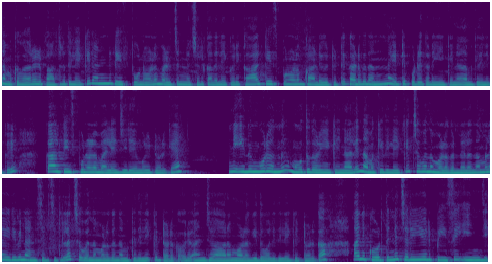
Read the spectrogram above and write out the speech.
നമുക്ക് വേറൊരു പാത്രത്തിലേക്ക് രണ്ട് ടീസ്പൂണോളം വെളിച്ചെണ്ണ വെച്ചെടുക്കുക അതിലേക്ക് ഒരു കാൽ ടീസ്പൂണോളം കടുക് ഇട്ടിട്ട് കടുക് നന്നായിട്ട് പൊടി തുടങ്ങി കഴിഞ്ഞാൽ നമുക്കിതിലേക്കൊരു കാൽ ടീസ്പൂണോളം വലിയ ജീരകം കൂടി ഇട്ട് കൊടുക്കാം. ഇനി ഇതും കൂടി ഒന്ന് മൂത്ത് തുടങ്ങിക്കഴിഞ്ഞാൽ നമുക്കിതിലേക്ക് ചുവന്ന മുളക് ഉണ്ടല്ലോ. നമ്മളെ എരിവിനനുസരിച്ചിട്ടുള്ള ചുവന്ന മുളക് നമുക്കിതിലേക്ക് ഇട്ട് കൊടുക്കാം. ഒരു അഞ്ചോ ആറോ മുളക് ഇതുപോലെ ഇതിലേക്ക് ഇട്ട് കൊടുക്കാം. അതിന് കൂടെ തന്നെ ചെറിയൊരു പീസ് ഇഞ്ചി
